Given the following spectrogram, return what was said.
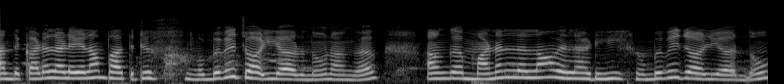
அந்த கடல் அலையெல்லாம் பார்த்துட்டு ரொம்பவே ஜாலியாக இருந்தோம் நாங்கள் அங்கே மணல்லலாம் விளையாடி ரொம்பவே ஜாலியாக இருந்தோம்.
